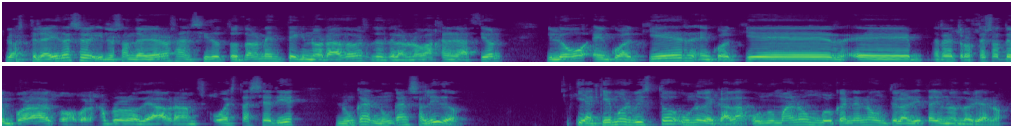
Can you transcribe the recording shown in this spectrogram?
Los telaritas y los andorianos han sido totalmente ignorados desde la nueva generación y luego en cualquier, en cualquier eh, retroceso temporal, como por ejemplo lo de Abrams o esta serie, nunca, nunca han salido. Y aquí hemos visto uno de cada, un humano, un vulcaniano, un telarita y un andoriano.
